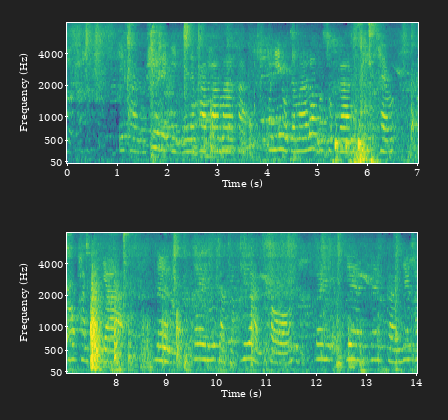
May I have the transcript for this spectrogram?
จบแล้วค่ะ สวัสดีค่ะ หนูชื่อเด็ก หญิงเบญญภาพามาค่ะ วันนี้หนูจะมาเล่าประสบการณ์ซีแคมป์เข้าพันปัญญาหนึ่งได้รู้จักกับเพื่อนสองได้แยกได้การแยกข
